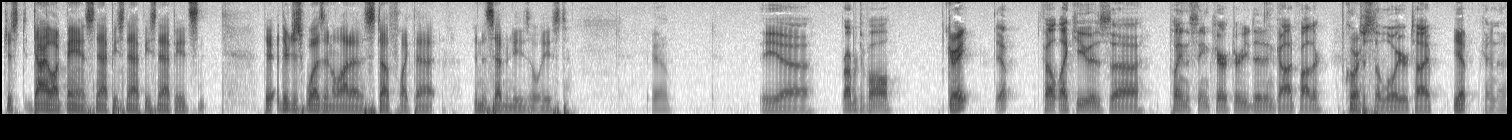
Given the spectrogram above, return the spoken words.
just dialogue bam snappy snappy snappy. It's there there just wasn't a lot of stuff like that in the 70s at least. Yeah. The uh, Robert Duvall. Great. Yep. Felt like he was uh, playing the same character he did in Godfather. Of course. Just a lawyer type yep. kind of.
